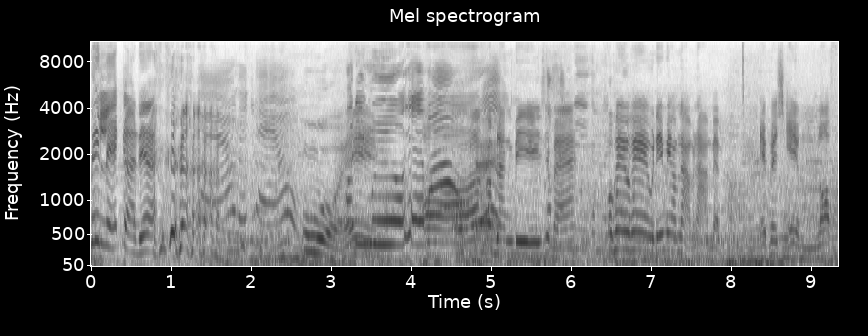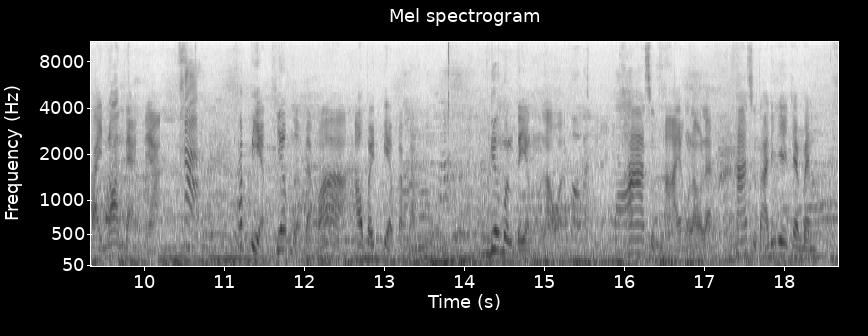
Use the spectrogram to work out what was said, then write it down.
นี่เล็กอะเนี่ยๆแล้วเล็กแล้วโอ้ยพอดีมือโอเคอ๋เปล่าอกำลังดีใช่ไหมกำลังดีกำลังดีโอเคโอเควันนี้มีคำถามมาถามแบบ FHM รอบไฟนอลแบบเนี้ย ค่ะ ถ้าเปรียบเทียบเหมือนแบบว่าเอาไปเปรียบกับแบบ เรื่องบนเตียงของเราอะท่าสุดท้ายของเราแล้วท่าสุดท้ายที่จะเป็นไฟ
